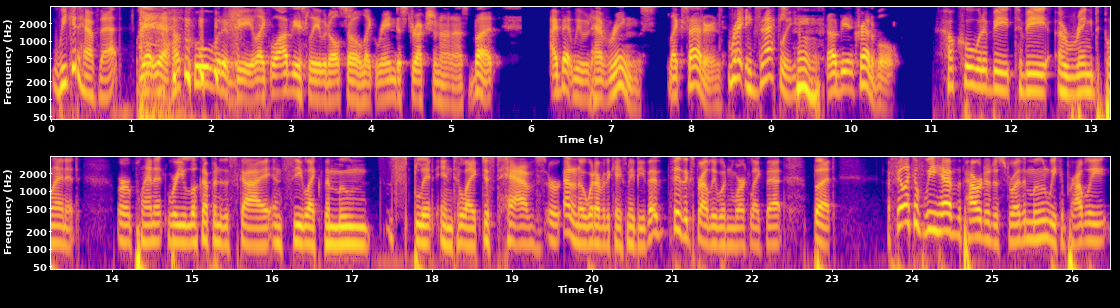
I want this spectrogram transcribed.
we could have that. Yeah, yeah. How cool would it be? Like, well, obviously, it would also like rain destruction on us, but I bet we would have rings like Saturn. Right, exactly. Hmm. That would be incredible. How cool would it be to be a ringed planet? Or a planet where you look up into the sky and see like the moon split into like just halves or I don't know whatever the case may be. The physics probably wouldn't work like that, but I feel like if we have the power to destroy the moon, we could probably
